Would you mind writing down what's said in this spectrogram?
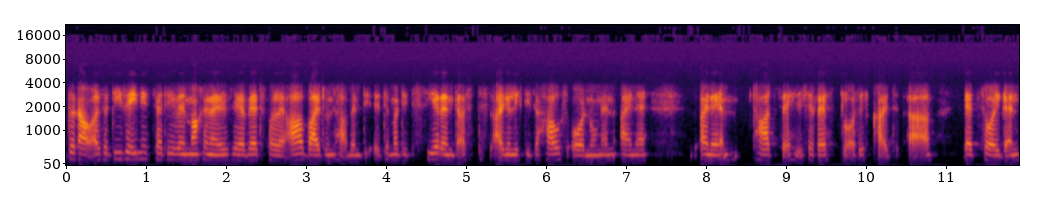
genau. Also diese Initiativen machen eine sehr wertvolle Arbeit und haben thematisieren, dass das eigentlich diese Hausordnungen eine eine tatsächliche Restlosigkeit äh, erzeugen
